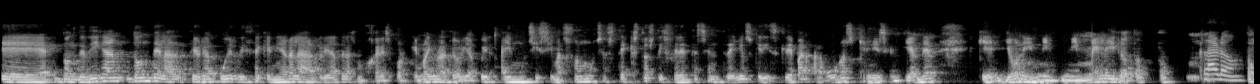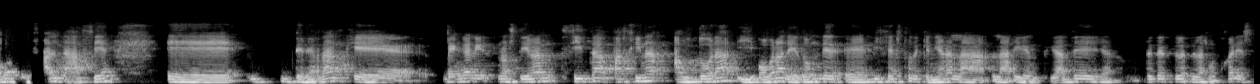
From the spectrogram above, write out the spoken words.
eh, donde digan, donde la teoría queer dice que niega la realidad de las mujeres, porque no hay una teoría queer, hay muchísimas, son muchos textos diferentes entre ellos que discrepan, algunos que ni se entienden, que yo ni, ni, ni me he leído to- to- Claro. todo lo que falta hace. Eh, de verdad que vengan y nos digan cita, página, autora y obra de dónde eh, dice esto de que niega la, la identidad de, de- de- de las mujeres.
